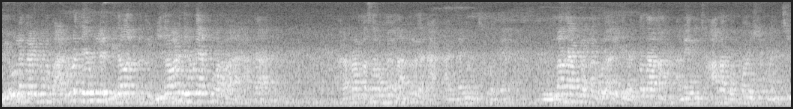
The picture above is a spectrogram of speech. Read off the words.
దేవుళ్ళ కాడికి వాళ్ళు కూడా దేవుళ్ళే బీదవాడు ప్రతి బీదవాడు దేవుడే అనుకోవాలి? అదా పరబ్రహ్మ సౌభ్యం అంటారు కదా ఆ విధంగా తీసుకోవాలి ఇప్పుడు ఉన్న దాంట్లో కూడా ఈ రక్తదానం అనేది చాలా గొప్ప విషయం మంచి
